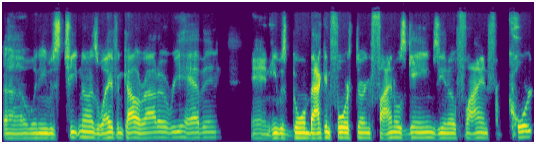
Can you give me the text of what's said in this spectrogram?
uh, when he was cheating on his wife in Colorado, rehabbing, and he was going back and forth during finals games, you know, flying from court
